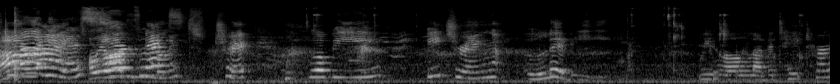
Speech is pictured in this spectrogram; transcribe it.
right, Are we our allowed some next trick will be featuring Libby. We will levitate her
